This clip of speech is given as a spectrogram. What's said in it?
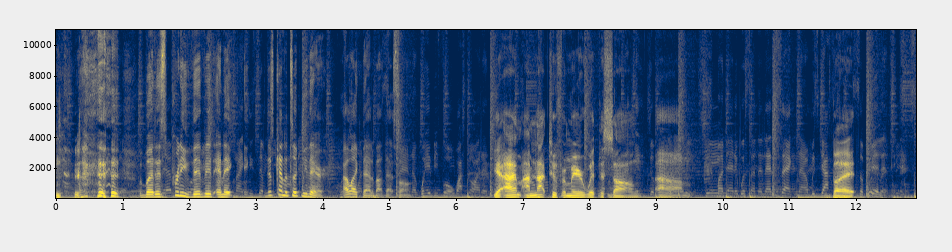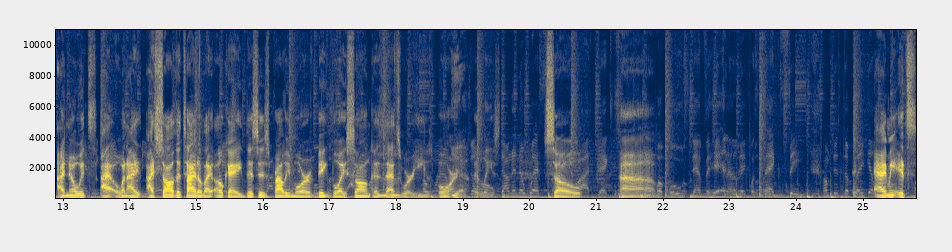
but it's pretty vivid, and it, it just kind of took me there. I like that about that song. Yeah, I'm I'm not too familiar with the song, um, but I know it's I when I I saw the title like okay this is probably more of Big Boi's song because that's where he was born Yeah. at least. So, um, I mean it's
